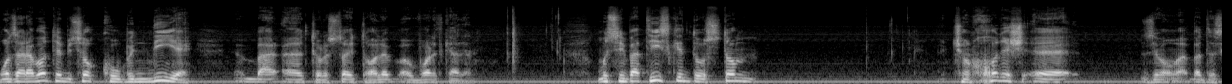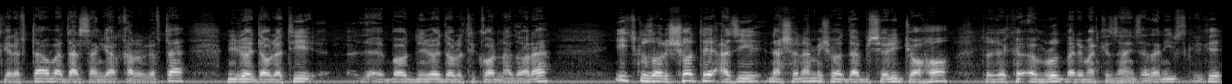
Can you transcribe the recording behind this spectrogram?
و ضربات بسیار کوبندی بر تورستای طالب وارد کردن. مصیبتی است که دوستم چون خودش زمان به دست گرفته و در سنگر قرار گرفته نیروی دولتی با نیروی دولتی کار نداره. هیچ گزارشات از این نشانه می شود در بسیاری جاها تا جایی که امروز برای من که زنگ زدن است که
